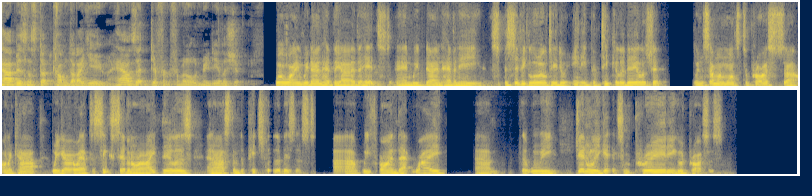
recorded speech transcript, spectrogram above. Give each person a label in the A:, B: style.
A: Carbusiness.com.au. How is that different from an ordinary dealership?
B: Well, Wayne, we don't have the overheads and we don't have any specific loyalty to any particular dealership. When someone wants to price uh, on a car, we go out to six, seven, or eight dealers and ask them to pitch for the business. Uh, we find that way um, that we generally get some pretty good prices.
